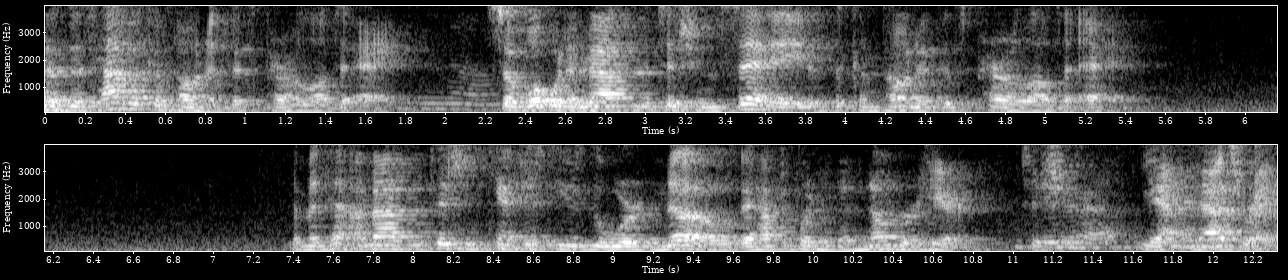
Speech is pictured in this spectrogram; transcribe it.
Does this have a component that's parallel to A? No. So what would a mathematician say is the component that's parallel to A? A mathematician can't just use the word no, they have to put in a number here to show. Zero. Yeah, that's right.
